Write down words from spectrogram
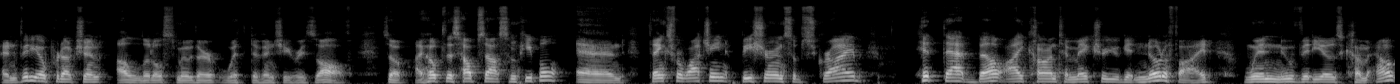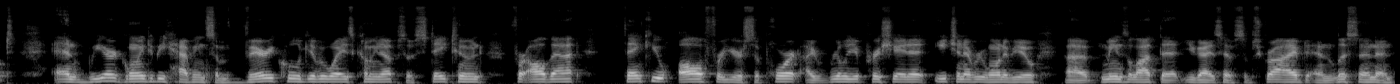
and video production a little smoother with DaVinci Resolve. So I hope this helps out some people, and thanks for watching. Be sure and subscribe hit that bell icon to make sure you get notified when new videos come out. And we are going to be having some very cool giveaways coming up, so stay tuned for all that. Thank you all for your support. I really appreciate it. Each and every one of you uh, means a lot that you guys have subscribed and listen and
